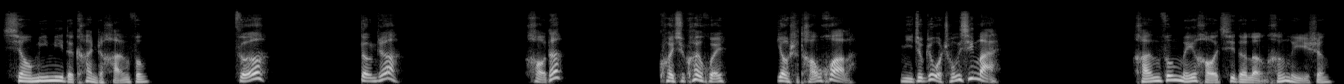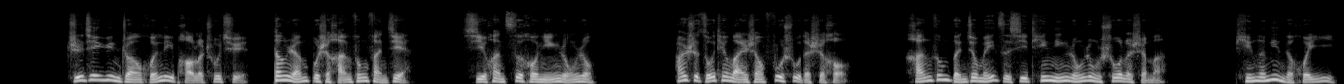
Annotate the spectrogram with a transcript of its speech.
笑眯眯的看着韩风。啧，等着。好的，快去快回，要是糖化了，你就给我重新买。韩风没好气的冷哼了一声，直接运转魂力跑了出去。当然不是韩风犯贱。喜欢伺候宁荣荣，而是昨天晚上复述的时候，韩风本就没仔细听宁荣荣说了什么，拼了命的回忆，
